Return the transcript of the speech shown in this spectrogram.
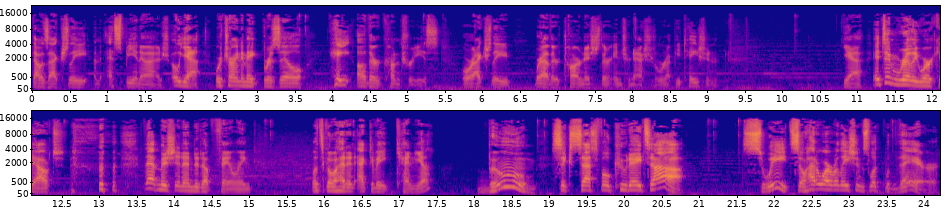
that was actually an espionage. Oh yeah, we're trying to make Brazil hate other countries. Or actually, rather, tarnish their international reputation. Yeah, it didn't really work out. that mission ended up failing. Let's go ahead and activate Kenya. Boom! Successful coup d'etat! Sweet. So how do our relations look with there?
